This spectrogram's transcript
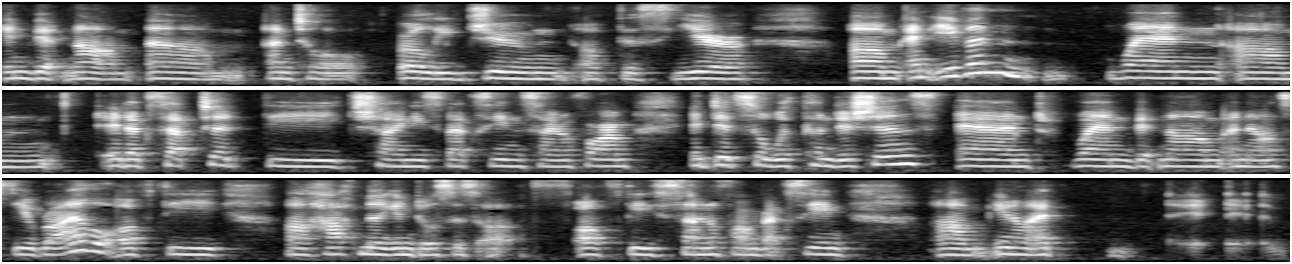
in Vietnam um, until early June of this year. Um, and even when um, it accepted the Chinese vaccine Sinopharm, it did so with conditions. And when Vietnam announced the arrival of the uh, half million doses of, of the Sinopharm vaccine, um, you know, it, it,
